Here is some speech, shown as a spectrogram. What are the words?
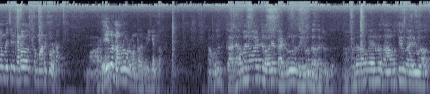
നമ്മൾ ഇച്ചിരി കടമൊക്കെ മാറിക്കൊള്ളാം ദൈവം നമ്മളോട് കൊണ്ടുവരാം വിളിക്കണ്ട? നമുക്ക് കലാപരമായിട്ട് ഓരോ കഴിവുകൾ ദൈവം തന്നിട്ടുണ്ട്. അപ്പോൾ നമുക്ക് അതിനുള്ള സാമ്പത്തികവും കാര്യങ്ങളും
